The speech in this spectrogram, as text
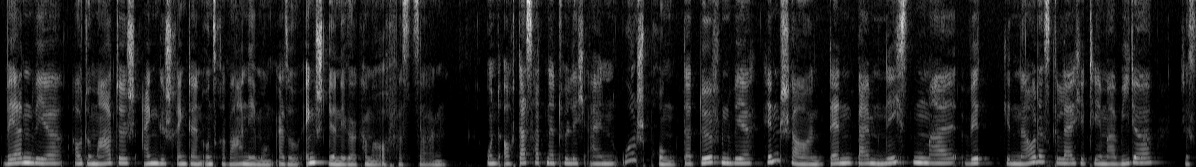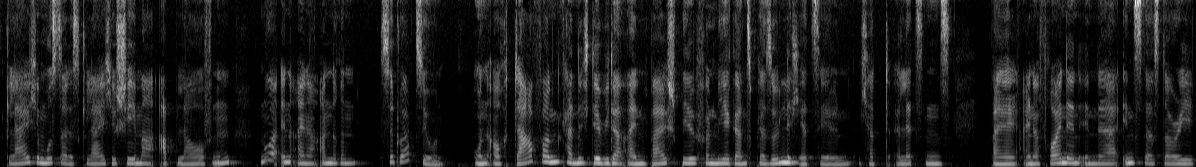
werden wir automatisch eingeschränkter in unserer Wahrnehmung, also engstirniger kann man auch fast sagen. Und auch das hat natürlich einen Ursprung, da dürfen wir hinschauen, denn beim nächsten Mal wird genau das gleiche Thema wieder das gleiche Muster, das gleiche Schema ablaufen, nur in einer anderen Situation. Und auch davon kann ich dir wieder ein Beispiel von mir ganz persönlich erzählen. Ich hatte letztens bei einer Freundin in der Insta-Story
